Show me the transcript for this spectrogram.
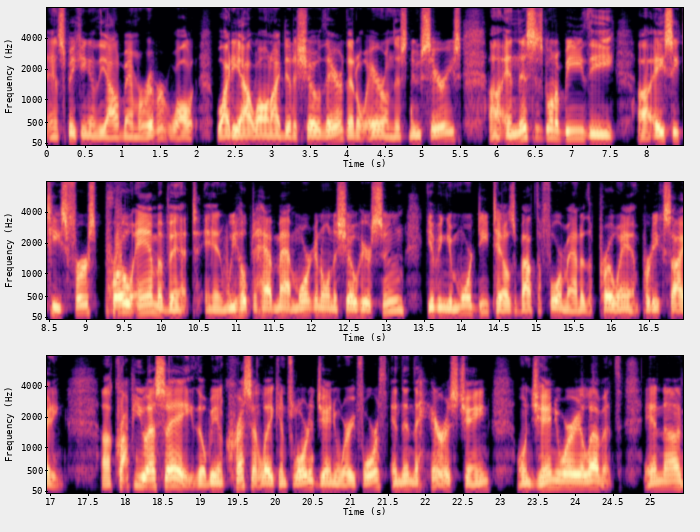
And speaking of the Alabama River, Whitey Outlaw and I did a show there that'll air on this new series. Uh, and this is going to be the uh, ACT's first Pro Am event. And we hope to have Matt Morgan on the show here soon, giving you more details about the format of the Pro Am. Pretty exciting. Uh, Crappie USA, they'll be in Crescent Lake in Florida January 4th, and then the Harris Chain on January 11th. And uh,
